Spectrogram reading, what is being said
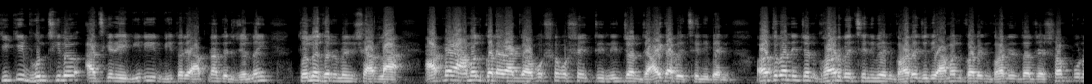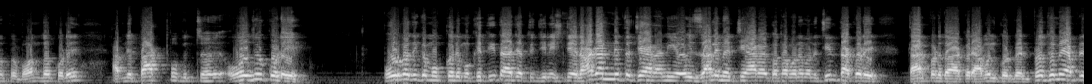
কি কি ভুল ছিল আজকের এই ভিডিওর ভিতরে আপনাদের জন্যই তুলে ধরবেন ইনশাআল্লাহ। আপনারা আমল করার আগে অবশ্য অবশ্যই একটি নির্জন জায়গা বেছে নেবেন, অথবা নির্জন ঘর বেছে নেবেন। ঘরে যদি আমল করেন, ঘরের দরজা সম্পূর্ণরূপে বন্ধ করে আপনি পাক পবিত্র হয়ে অজু করে পূর্ব দিকে মুখ করে মুখে তিতা জাতীয় জিনিস নিয়ে রাগান্বিত চেহারা নিয়ে ওই জালিমের চেহারার কথা মনে মনে চিন্তা করে তারপরে দয়া করে আমল করবেন। প্রথমে আপনি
